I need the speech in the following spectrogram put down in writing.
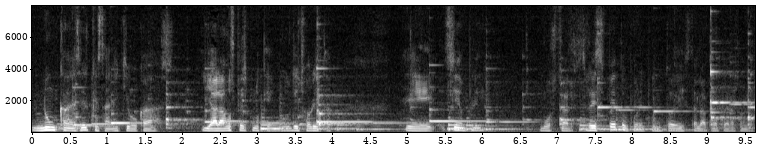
nunca decir que están equivocadas. Y hablamos pues con lo que hemos dicho ahorita. Eh, siempre mostrar respeto por el punto de vista de la otra persona.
